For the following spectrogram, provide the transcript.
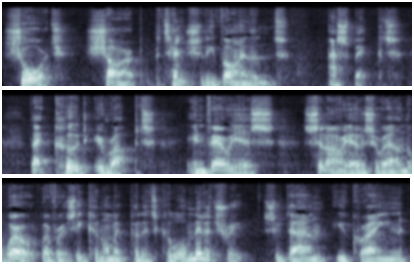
short, sharp, potentially violent aspect that could erupt in various scenarios around the world, whether it's economic, political, or military. Sudan, Ukraine,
